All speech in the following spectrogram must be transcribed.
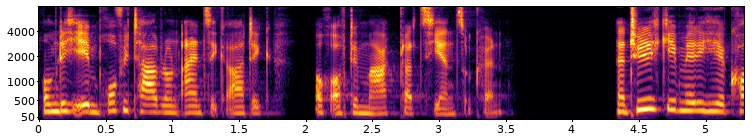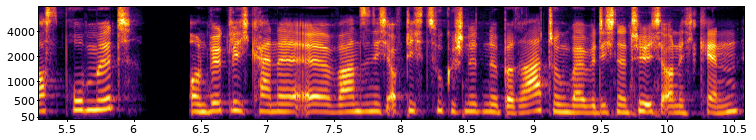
um dich eben profitabel und einzigartig auch auf dem Markt platzieren zu können. Natürlich geben wir dir hier Kostproben mit und wirklich keine äh, wahnsinnig auf dich zugeschnittene Beratung, weil wir dich natürlich auch nicht kennen,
